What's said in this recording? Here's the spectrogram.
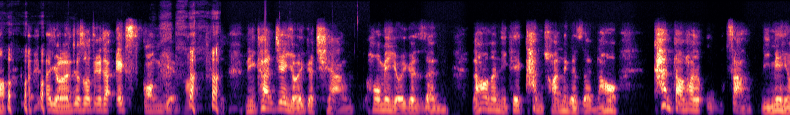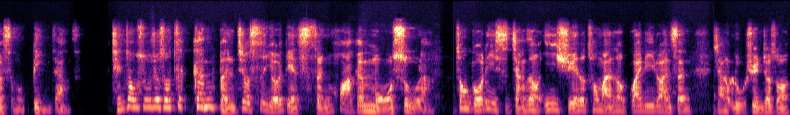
那有人就说这个叫 X 光眼哈，你看见有一个墙后面有一个人，然后呢你可以看穿那个人，然后看到他的五脏里面有什么病这样子。钱钟书就说这根本就是有一点神话跟魔术啦。中国历史讲这种医学都充满这种怪力乱神，像鲁迅就说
